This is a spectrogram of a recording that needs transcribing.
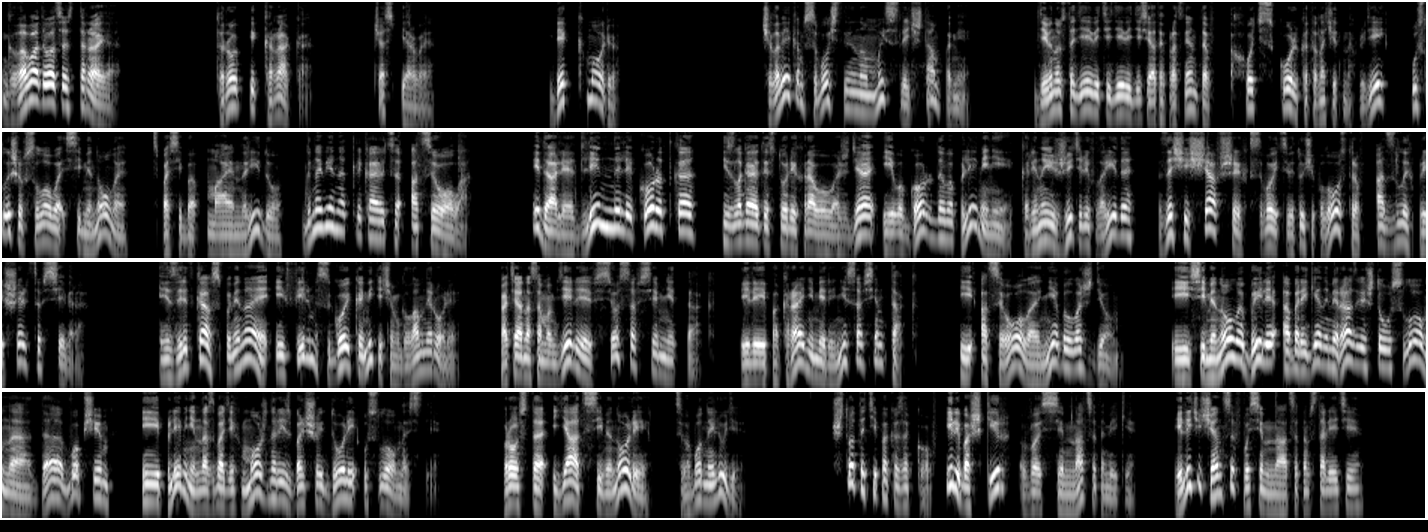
Глава двадцать вторая. Тропик рака. Часть первая. Бег к морю. Человекам свойственно мыслить штампами. 99,9% хоть сколько-то начитанных людей, услышав слово «семинолы», спасибо Майен Риду, мгновенно откликаются «ациола». И далее, длинно ли, коротко, излагают истории храброго вождя и его гордого племени, коренные жители Флориды, защищавших свой цветущий полуостров от злых пришельцев с севера. Изредка вспоминая и фильм с Гойко Митичем в главной роли. Хотя на самом деле все совсем не так. Или, по крайней мере, не совсем так. И Ациола не был вождем. И семинолы были аборигенами разве что условно, да, в общем, и племенем назвать их можно лишь большой долей условности. Просто яд семиноли – свободные люди. Что-то типа казаков или башкир в XVII веке, или чеченцев в XVIII столетии.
